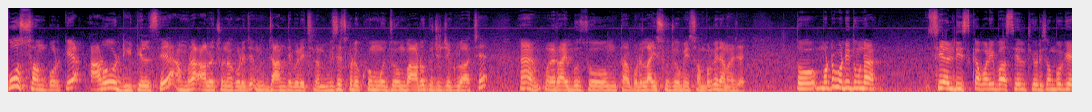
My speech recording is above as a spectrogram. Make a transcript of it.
কোষ সম্পর্কে আরও ডিটেলসে আমরা আলোচনা করে জানতে পেরেছিলাম। বিশেষ করে ক্রোমোজোম বা আরও কিছু যেগুলো আছে হ্যাঁ রাইবোজোম তারপরে লাইসোজোম এই সম্পর্কে জানা যায়। তো মোটামুটি তোমরা সেল ডিসকাভারি বা সেল থিওরি সম্পর্কে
